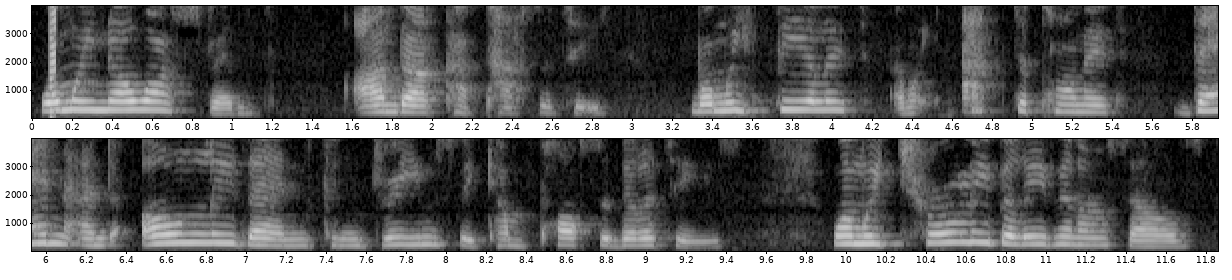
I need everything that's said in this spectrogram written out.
When we know our strength and our capacity, when we feel it and we act upon it, then and only then can dreams become possibilities. When we truly believe in ourselves,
